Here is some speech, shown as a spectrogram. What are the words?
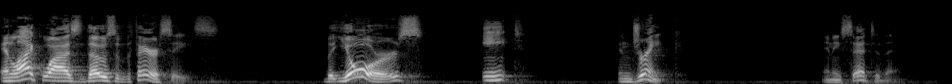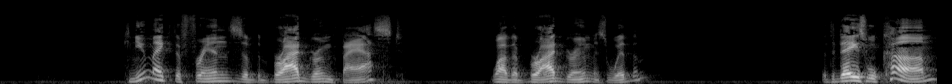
And likewise those of the Pharisees. But yours eat and drink." And he said to them, Can you make the friends of the bridegroom fast while the bridegroom is with them? But the days will come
